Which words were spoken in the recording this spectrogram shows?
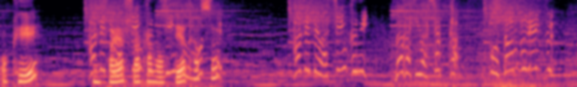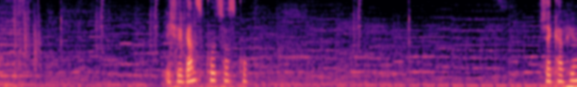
Okay. Den Feuerschlag haben wir auf der Taste. Ich will ganz kurz was gucken. Check up hier.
